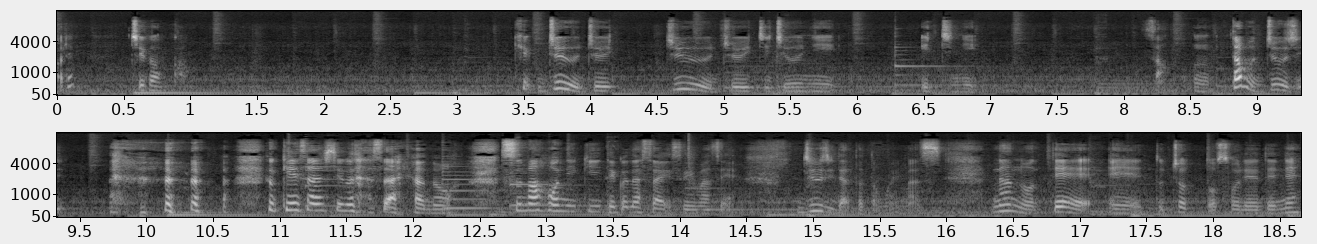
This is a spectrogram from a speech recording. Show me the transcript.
あれ？違うか。10111212 3うん。多分10時。計算してください。あのスマホに聞いてください。すいません。10時だったと思います。なので、えーと、ちょっとそれでね。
